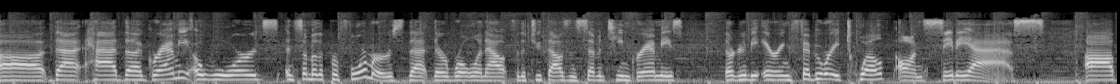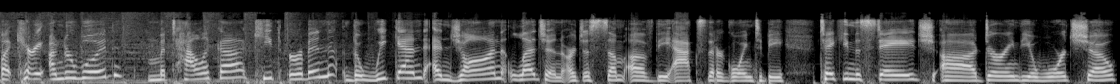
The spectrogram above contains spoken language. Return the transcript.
uh, that had the Grammy Awards and some of the performers that they're rolling out for the 2017 Grammys. They're going to be airing February 12th on CBS. Uh, but Carrie Underwood, Metallica, Keith Urban, The Weeknd, and John Legend are just some of the acts that are going to be taking the stage uh, during the awards show.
